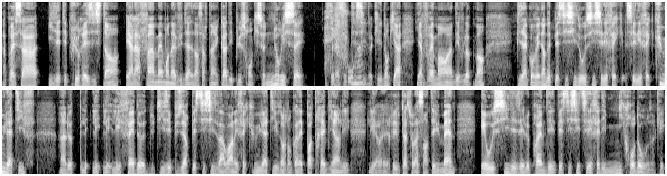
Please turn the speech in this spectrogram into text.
Après ça, ils étaient plus résistants et à la fin même, on a vu dans certains cas des pucerons qui se nourrissaient ah, de l'insecticide. Hein? Donc, il y, a, vraiment un développement. Puis l'inconvénient des pesticides aussi, c'est l'effet cumulatif. Hein, L'effet d'utiliser plusieurs pesticides va avoir un effet cumulatif dont on ne connaît pas très bien les, résultats sur la santé humaine. Et aussi, le problème des pesticides, c'est l'effet des microdoses. OK?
